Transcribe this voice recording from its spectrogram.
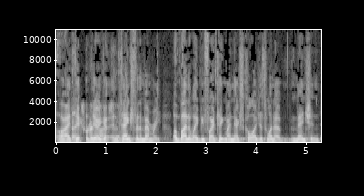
All right, Thanks there, the there you go. And thanks for the memory. Oh, by the way, before I take my next call, I just want to mention,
